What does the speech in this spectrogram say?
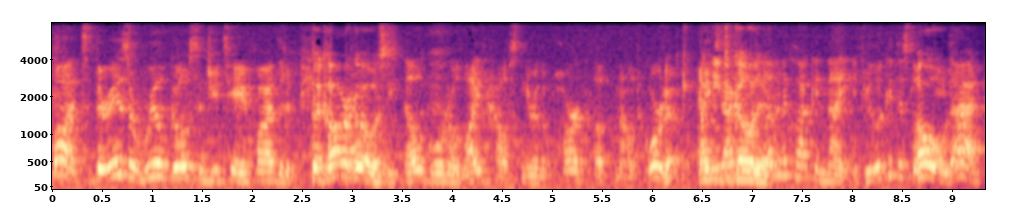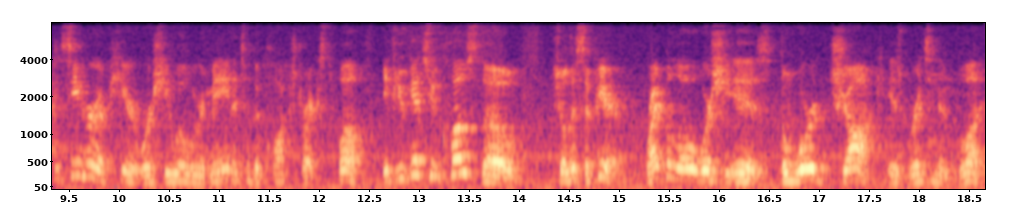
But there is a real ghost in GTA 5 that appears The car at ghost. the El Gordo Lighthouse near the park of Mount Gordo. I At need to go there. 11 o'clock at night, if you look at this location, Oh, location, that. you can see her appear where she will remain until the clock strikes 12. If you get too close, though, she'll disappear. Right below where she is, the word jock is written in blood.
